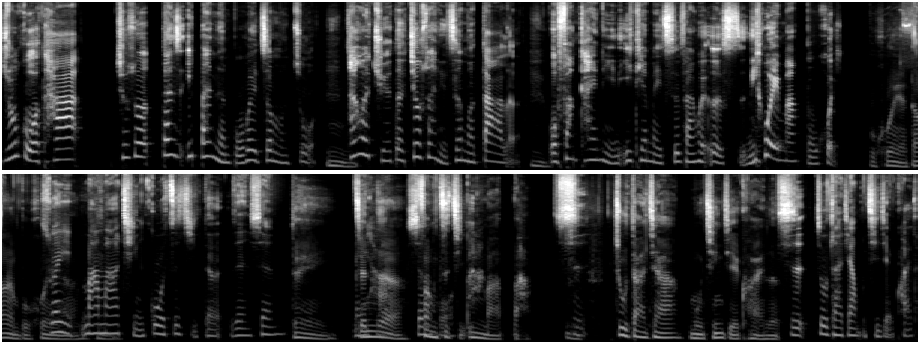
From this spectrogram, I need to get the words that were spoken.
如果他。就说，但是一般人不会这么做。嗯，他会觉得，就算你这么大了，嗯，我放开你，你一天没吃饭会饿死，你会吗？不会，不会啊，当然不会啊。所以妈妈，请过自己的人生，对，真的放自己一马吧。是，祝大家母亲节快乐。是，祝大家母亲节快乐。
